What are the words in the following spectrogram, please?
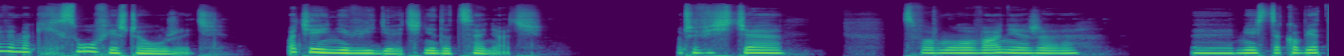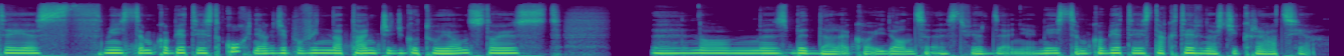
Nie wiem, jakich słów jeszcze użyć. Macie jej nie widzieć, nie doceniać. Oczywiście sformułowanie, że y, miejsce kobiety jest, miejscem kobiety jest kuchnia, gdzie powinna tańczyć gotując, to jest y, no, zbyt daleko idące stwierdzenie. Miejscem kobiety jest aktywność i kreacja.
